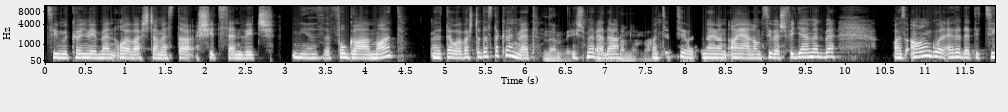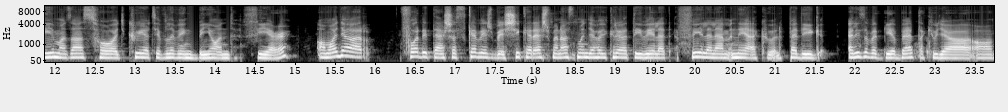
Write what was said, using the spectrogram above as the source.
című könyvében olvastam ezt a shit sandwich mi ez, fogalmat. Te olvastad ezt a könyvet? Nem még. Ismered nem, a nem, nem, nem. koncepciót? Nagyon ajánlom szíves figyelmetbe. Az angol eredeti cím az az, hogy Creative Living Beyond Fear. A magyar fordítás az kevésbé sikeres, mert azt mondja, hogy kreatív élet félelem nélkül, pedig Elizabeth Gilbert, aki ugye a, a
